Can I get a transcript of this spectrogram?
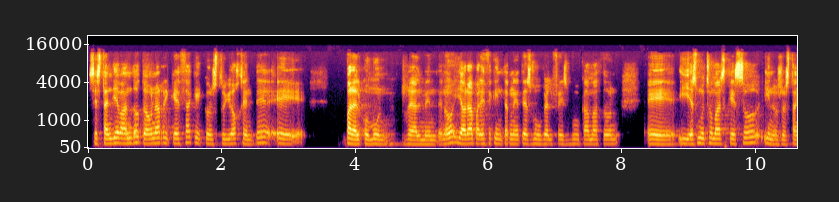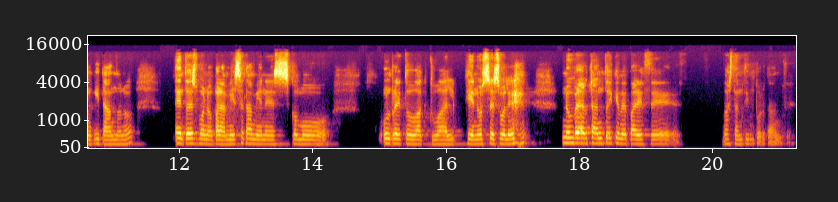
se están llevando toda una riqueza que construyó gente eh, para el común realmente, ¿no? Y ahora parece que Internet es Google, Facebook, Amazon eh, y es mucho más que eso y nos lo están quitando, ¿no? Entonces, bueno, para mí ese también es como un reto actual que no se suele nombrar tanto y que me parece bastante importante.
